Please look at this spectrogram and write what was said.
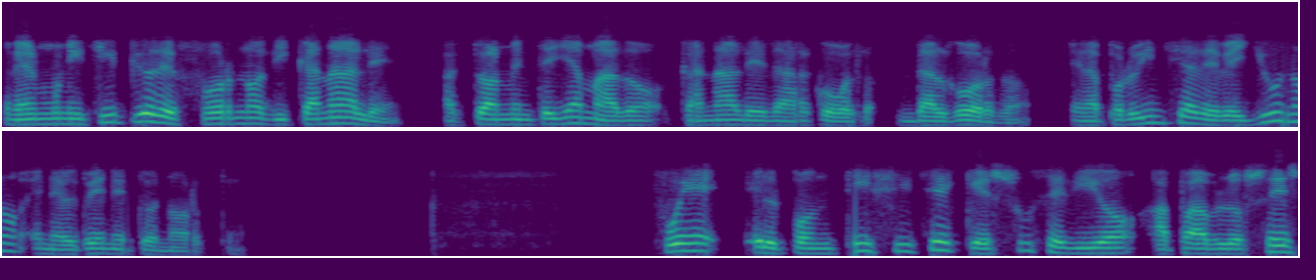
en el municipio de Forno di Canale, actualmente llamado Canale dal Gordo, en la provincia de Belluno, en el Véneto Norte. Fue el pontífice que sucedió a Pablo VI,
